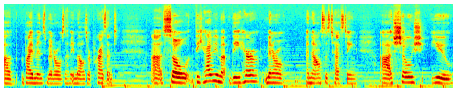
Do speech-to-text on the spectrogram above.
of vitamins, minerals, and heavy metals are present. Uh, so the heavy the hair mineral analysis testing uh, shows you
